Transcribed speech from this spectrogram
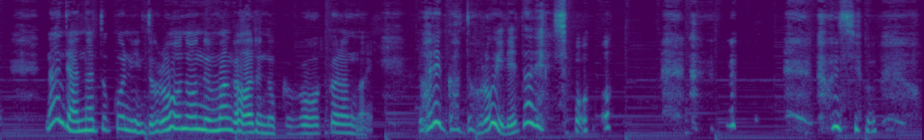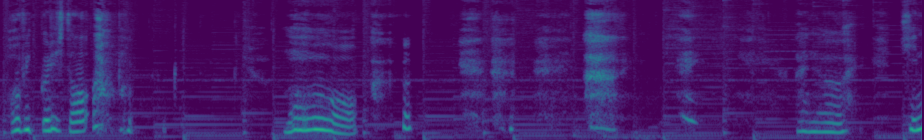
なんであんなとこに泥の沼があるのかがわからない。誰か泥入れたでしょどう？しよう。あ、びっくりした。もう、あの、昨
